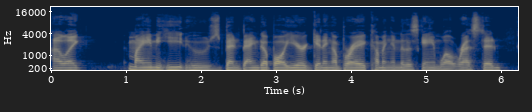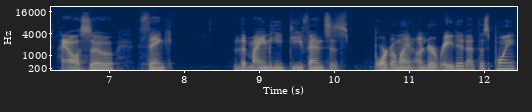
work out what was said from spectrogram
I like Miami Heat, who's been banged up all year, getting a break, coming into this game well rested. I also think the Miami Heat defense is borderline underrated at this point.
